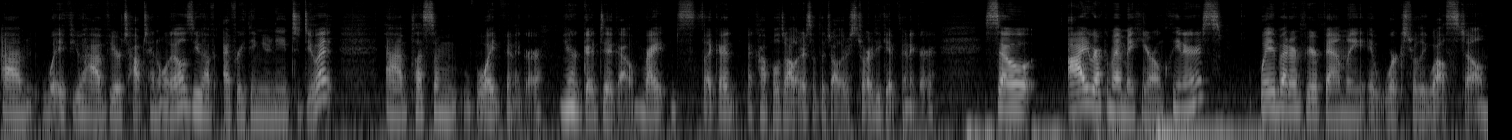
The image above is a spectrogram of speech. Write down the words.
Um, if you have your top 10 oils, you have everything you need to do it, um, plus some white vinegar. You're good to go, right? It's like a, a couple dollars at the dollar store to get vinegar. So I recommend making your own cleaners. Way better for your family. It works really well still.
